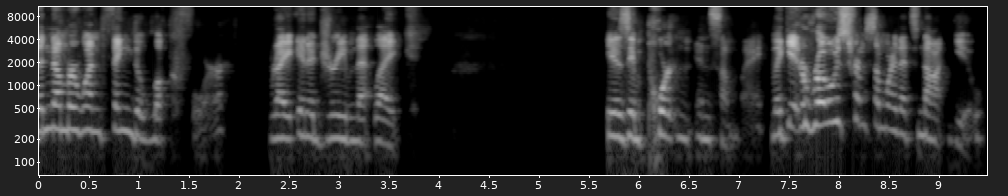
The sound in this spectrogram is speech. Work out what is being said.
the number one thing to look for right in a dream that like is important in some way. Like it arose from somewhere that's not you.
